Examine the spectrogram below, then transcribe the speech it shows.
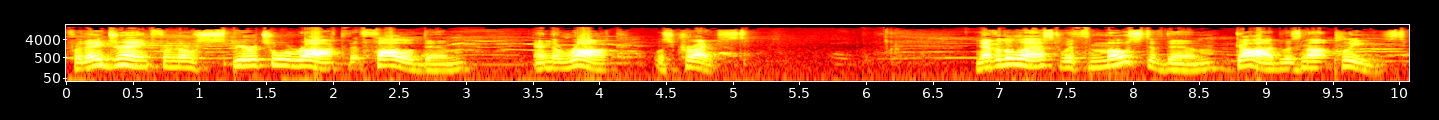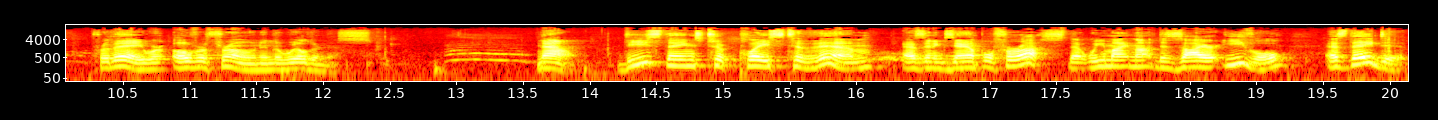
For they drank from the spiritual rock that followed them, and the rock was Christ. Nevertheless, with most of them, God was not pleased, for they were overthrown in the wilderness. Now, these things took place to them as an example for us, that we might not desire evil as they did.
